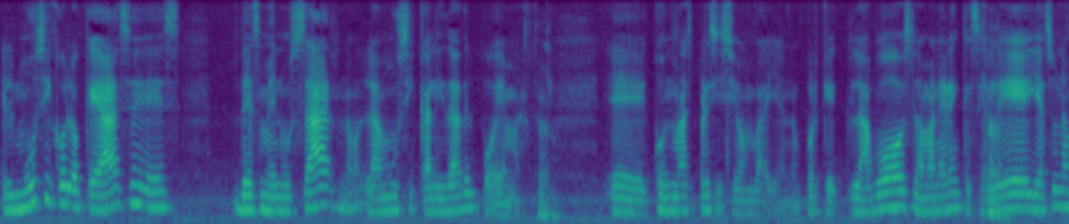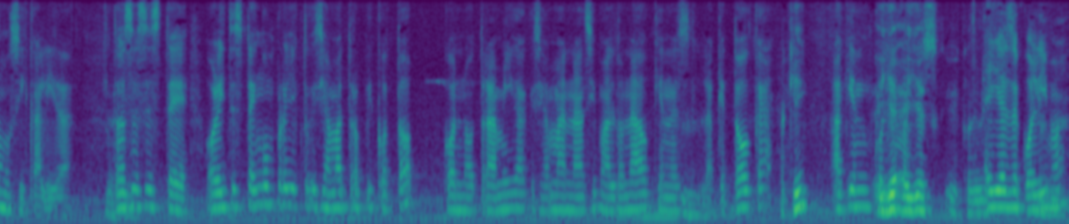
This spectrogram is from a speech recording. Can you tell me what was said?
el músico lo que hace es desmenuzar ¿no? la musicalidad del poema. Claro. Eh, con más precisión, vaya, ¿no? Porque la voz, la manera en que se Claro. lee, ya es una musicalidad. Entonces, este, ahorita tengo un proyecto que se llama Trópico Top con otra amiga que se llama Nancy Maldonado, quien es Ujú. la que toca ¿Aquí? aquí en Ella, Colima. ella es... eh, con- Ella es de Colima,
